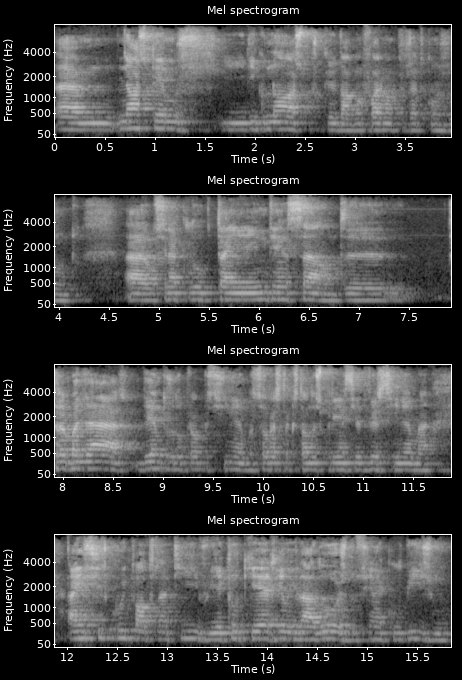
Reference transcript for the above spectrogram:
Um, nós temos, e digo nós porque de alguma forma é um projeto conjunto, uh, o Cineclube tem a intenção de trabalhar dentro do próprio cinema sobre esta questão da experiência de ver cinema em circuito alternativo e aquilo que é a realidade hoje do cineclubismo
